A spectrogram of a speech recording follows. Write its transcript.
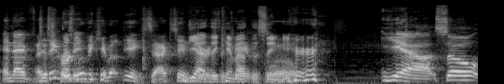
and I've I think heard this it. movie came out the exact same year. Yeah, as they The came out the same well. year. Yeah, so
